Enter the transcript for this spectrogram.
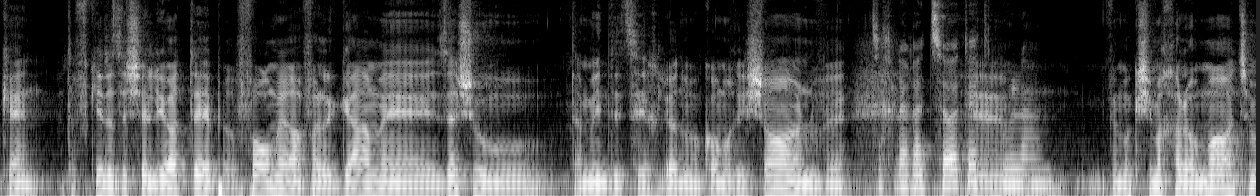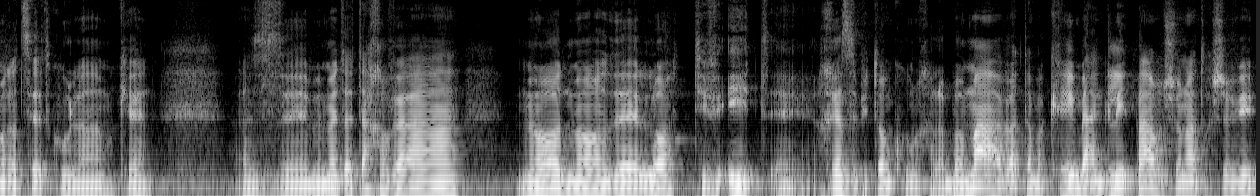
כן, התפקיד הזה של להיות פרפורמר, אבל גם uh, זה שהוא תמיד צריך להיות במקום הראשון, ו... צריך לרצות את אה, כולם? ומגשים החלומות שמרצה את כולם, כן. אז באמת הייתה חוויה מאוד מאוד uh, לא טבעית. Uh, אחרי זה פתאום קוראים לך לבמה ואתה מקריא באנגלית. פעם ראשונה, תחשבי,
